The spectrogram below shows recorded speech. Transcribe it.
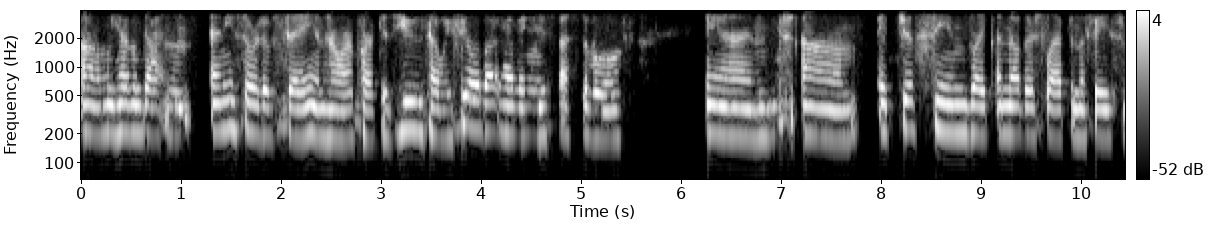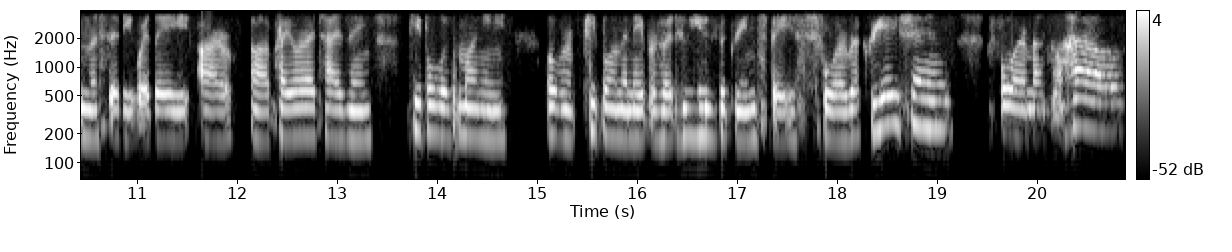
Um, we haven't gotten any sort of say in how our park is used, how we feel about having these festivals and um, it just seems like another slap in the face from the city where they are uh, prioritizing people with money over people in the neighborhood who use the green space for recreation, for mental health,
